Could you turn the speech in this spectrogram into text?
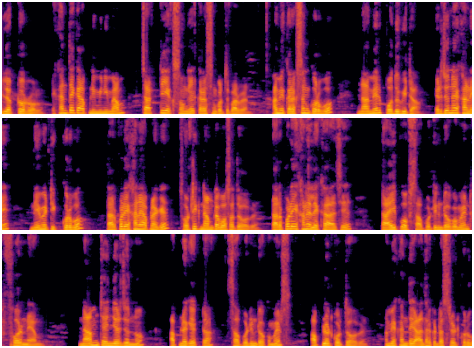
electoral roll এখান থেকে আপনি মিনিমাম চারটি একসঙ্গে কারেকশন করতে পারবেন। আমি কারেকশন করব নামের পদবিটা। এর জন্য এখানে নেমে টিক করব। তারপরে এখানে আপনাকে সঠিক নামটা বসাতে হবে। তারপরে এখানে লেখা আছে type of supporting document for name নাম চেঞ্জের জন্য আপনাকে একটা সাপোর্টিং ডকুমেন্টস আপলোড করতে হবে। আমি এখান থেকে আধার কার্ডটা সিলেক্ট করব।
